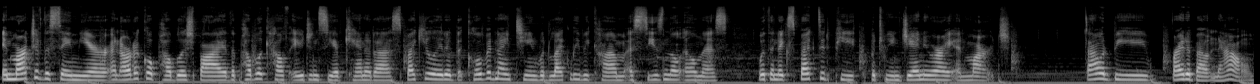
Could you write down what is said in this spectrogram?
In March of the same year, an article published by the Public Health Agency of Canada speculated that COVID 19 would likely become a seasonal illness with an expected peak between January and March. That would be right about now.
